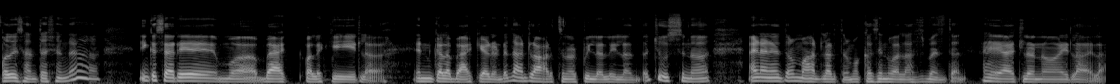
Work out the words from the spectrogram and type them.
కొద్దిగా సంతోషంగా ఇంకా సరే బ్యాక్ వాళ్ళకి ఇట్లా వెనకాల బ్యాక్ యార్డ్ ఉంటే దాంట్లో ఆడుతున్నారు పిల్లలు వీళ్ళంతా చూస్తున్నా. అండ్ ఆయనతో మాట్లాడుతున్నాం మా కజిన్ వాళ్ళ హస్బెండ్తో హే అట్లనో ఇలా ఇలా.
